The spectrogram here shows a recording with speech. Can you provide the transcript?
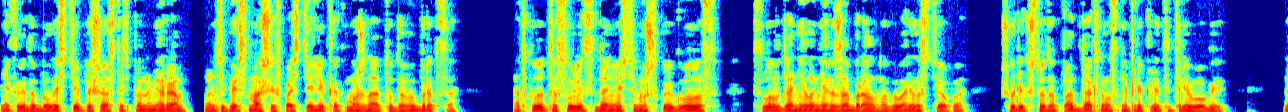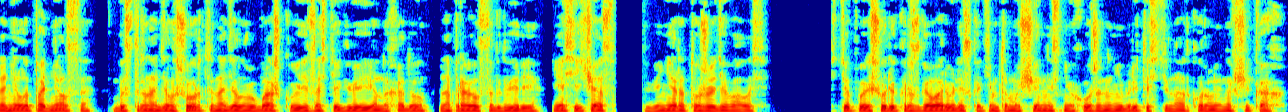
Некогда было Степе шастать по номерам. Он теперь с Машей в постели, как можно оттуда выбраться?" Откуда-то с улицы донесся мужской голос. Слов Данила не разобрал, но говорил Степа. Шурик что-то поддакнул с неприкрытой тревогой. Данила поднялся, быстро надел шорты, надел рубашку и, застегивая ее на ходу, направился к двери. Я сейчас. Венера тоже одевалась. Степа и Шурик разговаривали с каким-то мужчиной с неухоженной небритостью на откормленных щеках.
